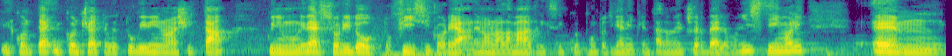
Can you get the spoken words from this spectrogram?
il, conte- il concetto che tu vivi in una città quindi un universo ridotto, fisico, reale, non alla Matrix in cui appunto ti viene impiantato nel cervello con gli stimoli, ehm,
